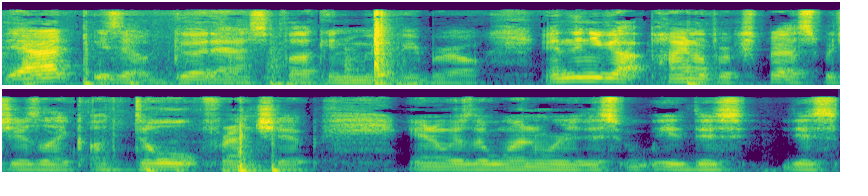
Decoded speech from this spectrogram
That is a good ass fucking movie, bro. And then you got Pineapple Express, which is like adult friendship, and it was the one where this this this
